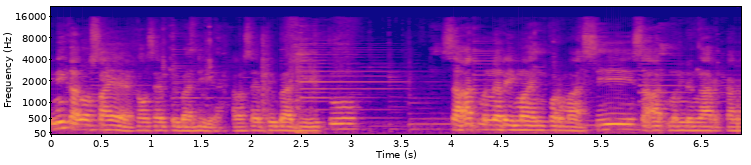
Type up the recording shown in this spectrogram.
ini kalau saya ya kalau saya pribadi ya. Kalau saya pribadi itu saat menerima informasi, saat mendengarkan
